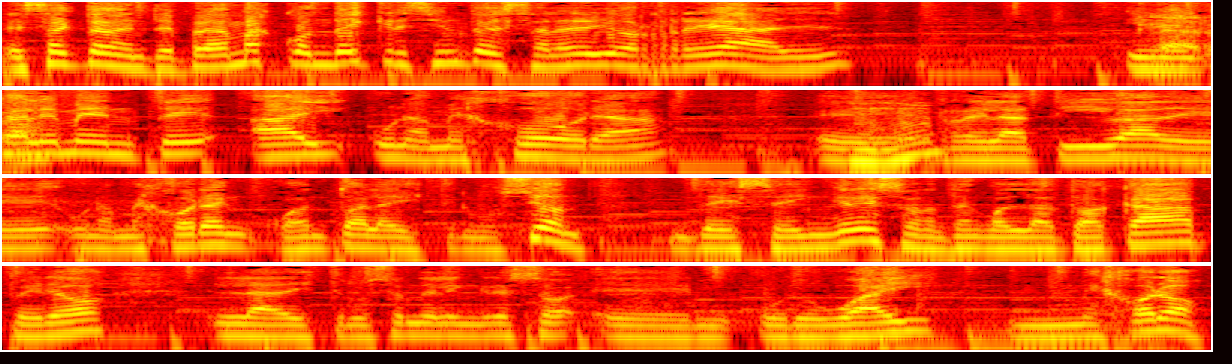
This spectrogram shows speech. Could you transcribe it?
Exactamente, pero además cuando hay crecimiento del salario real, inevitablemente hay una mejora eh, relativa de una mejora en cuanto a la distribución de ese ingreso. No tengo el dato acá, pero la distribución del ingreso en Uruguay mejoró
